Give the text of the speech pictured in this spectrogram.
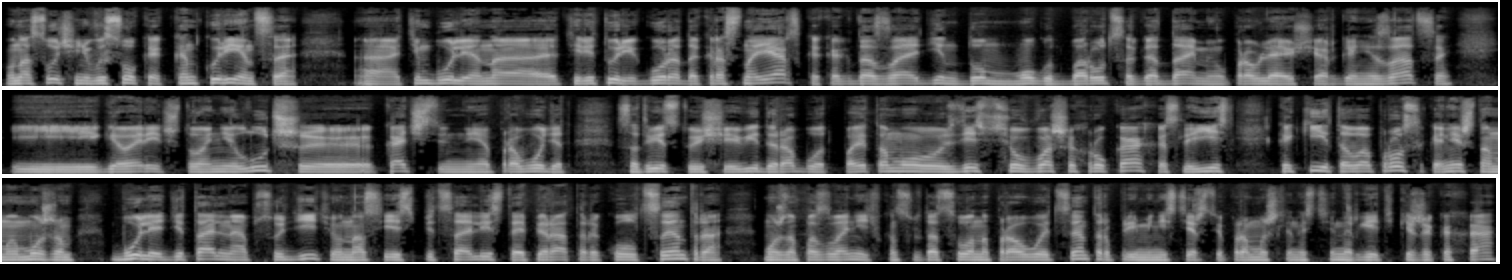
у нас очень высокая конкуренция, а, тем более на территории города Красноярска, когда за один дом могут бороться годами управляющие организации и говорить, что они лучше, качественнее проводят соответствующие виды работ. Поэтому здесь все в ваших руках. Если есть какие-то вопросы, конечно, мы можем более детально обсудить. У нас есть специалисты, операторы колл-центра. Можно позвонить в консультационно-правовой центр при Министерстве промышленности, энергетики, ЖКХ.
